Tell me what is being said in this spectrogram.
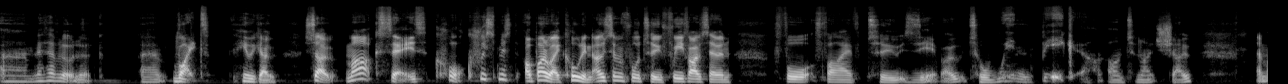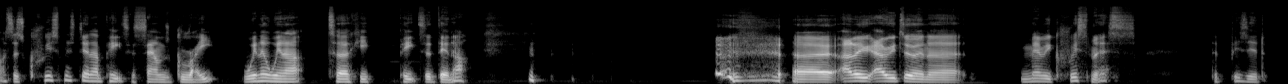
Um, let's have a little look. Um, right, here we go. So Mark says, "Cool Christmas." Oh, by the way, call in 0742 357 4520 to win big on tonight's show. And Mark says, "Christmas dinner pizza sounds great. Winner, winner, turkey pizza dinner." uh, how are you, how are you doing? Uh, Merry Christmas. The Blizzard,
